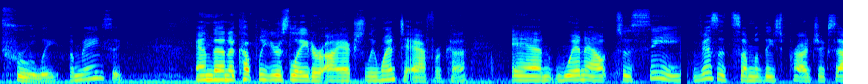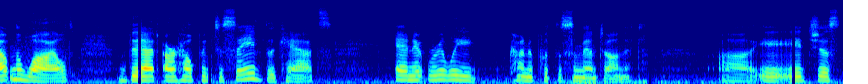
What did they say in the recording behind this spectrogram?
truly amazing and then a couple years later, I actually went to Africa and went out to see, visit some of these projects out in the wild that are helping to save the cats. And it really kind of put the cement on it. Uh, it, it, just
